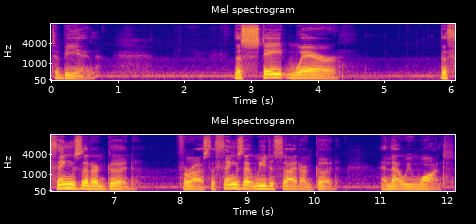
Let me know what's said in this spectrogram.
to be in. The state where the things that are good for us the things that we decide are good and that we want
